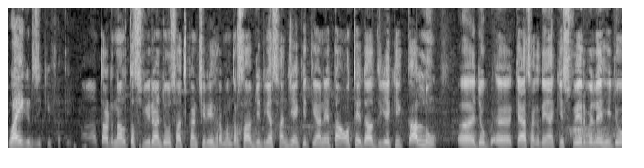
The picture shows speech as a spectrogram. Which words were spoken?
ਵਾਹਿਗੁਰੂ ਜੀ ਕੀ ਫਤਿਹ। ਤਾਂ ਤੁਹਾਡੇ ਨਾਲ ਤਸਵੀਰਾਂ ਜੋ ਸੱਚਖੰਡ ਸ੍ਰੀ ਹਰਮੰਦਰ ਸਾਹਿਬ ਜੀ ਦੀਆਂ ਸਾਂਝੀਆਂ ਕੀਤੀਆਂ ਨੇ, ਤਾਂ ਉੱਥੇ ਦੱਸ ਦਈਏ ਕਿ ਕੱਲ ਨੂੰ ਜੋ ਕਹਿ ਸਕਦੇ ਹਾਂ ਕਿ ਸਵੇਰ ਵੇਲੇ ਹੀ ਜੋ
